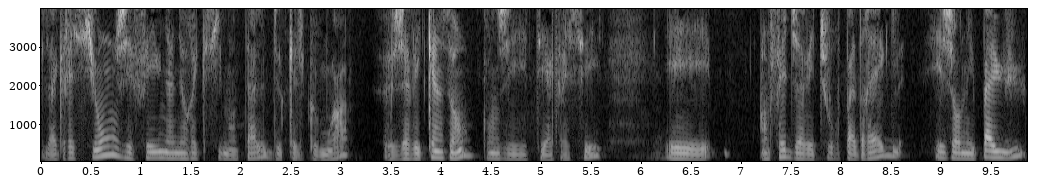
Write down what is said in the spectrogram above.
l'agression, j'ai fait une anorexie mentale de quelques mois. J'avais 15 ans quand j'ai été agressée. Et en fait, j'avais toujours pas de règles. Et j'en ai pas eu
